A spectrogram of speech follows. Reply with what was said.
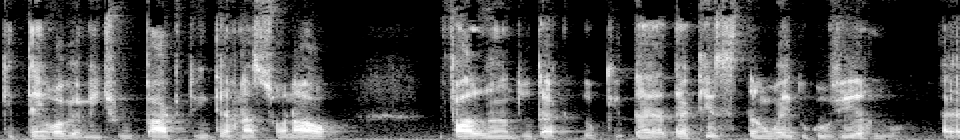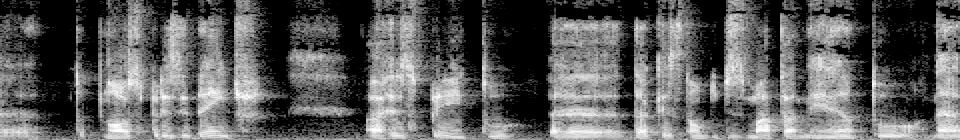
que tem obviamente um impacto internacional, falando da, do, da, da, questão aí do governo é, do nosso presidente a respeito é, da questão do desmatamento, né,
